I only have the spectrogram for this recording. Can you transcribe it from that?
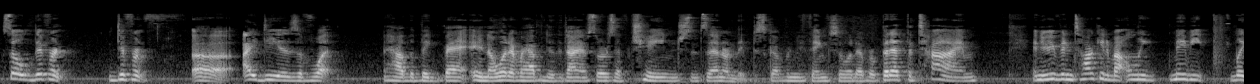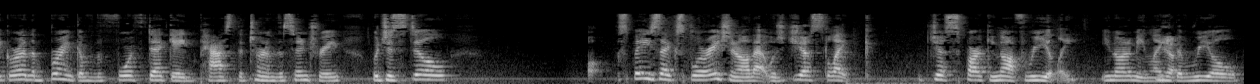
So different, different uh, ideas of what, how the Big Bang, you know, whatever happened to the dinosaurs have changed since then, or they've discovered new things or whatever. But at the time, and you're even talking about only maybe like we're on the brink of the fourth decade past the turn of the century, which is still uh, space exploration. All that was just like just sparking off, really. You know what I mean? Like Yeah. the real.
